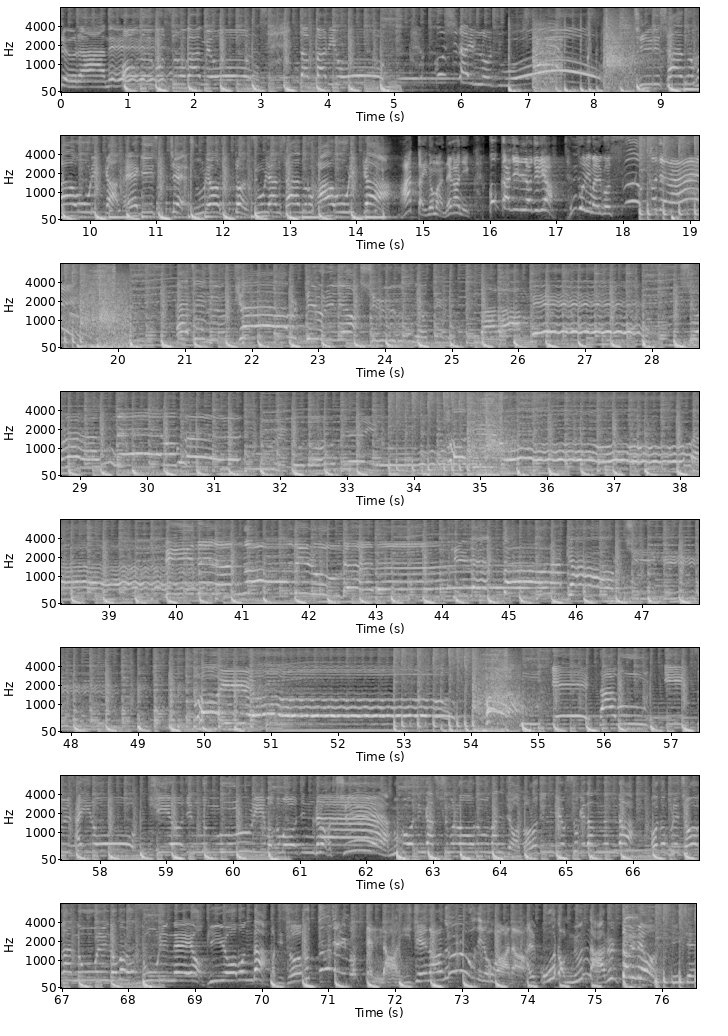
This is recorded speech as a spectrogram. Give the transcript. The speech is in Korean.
줄 아네 어느 곳으로 가면 산단 말이오. 꽃이나 일러주오. 지리산으로 가오리까? 백이 숙제 줄여줬던 수양산으로 가오리까? 아따 이놈아 내가 니 꽃까지 일러주랴. 잔소리 말고 쓱 꺼져라.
